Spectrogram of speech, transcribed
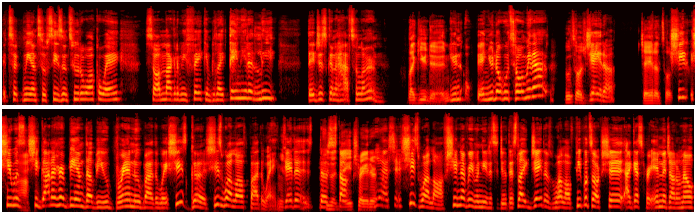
It took me until season two to walk away. So I'm not gonna be fake and be like, they need a leap. They're just gonna have to learn. Like you did. You know, and you know who told me that? Who told you? Jada. Jada told you. She she was Wow. she got in her BMW, brand new by the way. She's good. She's well off by the way. Yeah. Jada the She's a stock. day trader. Yeah, she, she's well off. She never even needed to do this. Like Jada's well off. People talk shit. I guess her image. I don't know.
